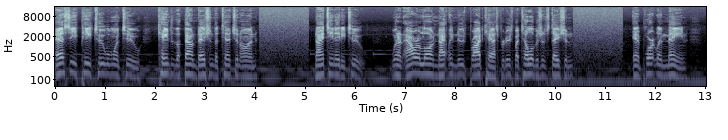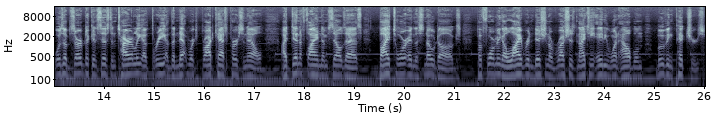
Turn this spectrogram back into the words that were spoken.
SCP-2112 came to the Foundation's attention on 1982, when an hour-long nightly news broadcast produced by television station in Portland, Maine was observed to consist entirely of three of the network's broadcast personnel identifying themselves as Vitor and the Snow Dogs, performing a live rendition of Rush's 1981 album Moving Pictures.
